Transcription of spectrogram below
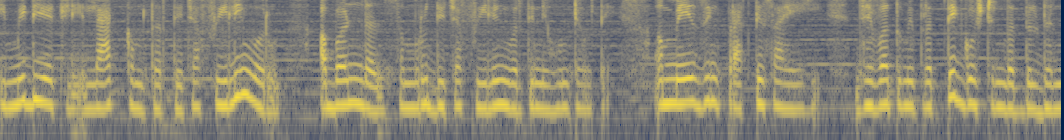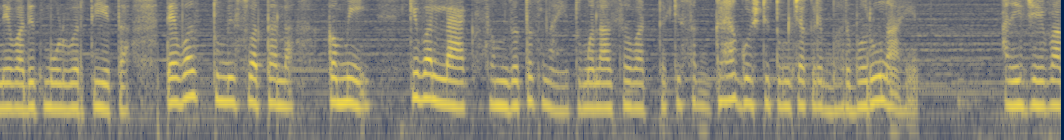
इमिडिएटली लॅक कमतरतेच्या फिलिंगवरून अबंडन्स समृद्धीच्या फिलिंगवरती नेऊन ठेवते. अमेझिंग प्रॅक्टिस आहे ही. जेव्हा तुम्ही प्रत्येक गोष्टींबद्दल धन्यवादित मोडवरती येता तेव्हाच तुम्ही स्वतःला कमी किंवा लॅक समजतच नाही. तुम्हाला असं वाटतं की सगळ्या गोष्टी तुमच्याकडे भरभरून आहेत. आणि जेव्हा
